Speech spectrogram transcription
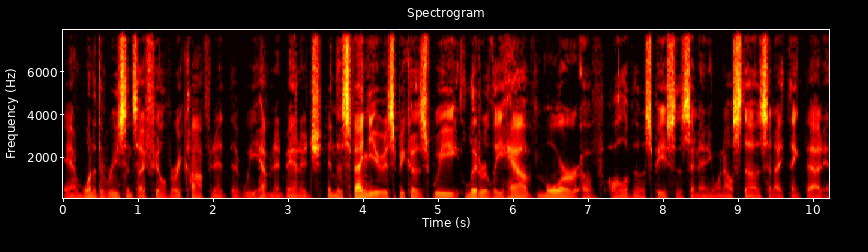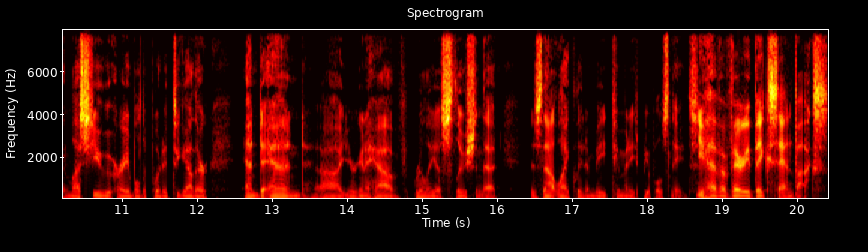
And one of the reasons I feel very confident that we have an advantage in this venue is because we literally have more of all of those pieces than anyone else does. And I think that unless you are able to put it together end to end, uh, you're going to have really a solution that is not likely to meet too many people's needs. You have a very big sandbox.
